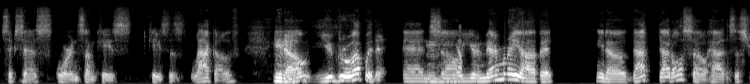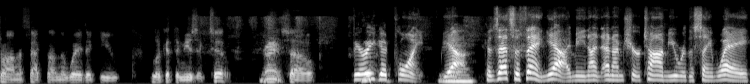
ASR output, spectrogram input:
success, or in some case cases lack of, you Mhm. know, you grew up with it. And Mhm. so Yep. your memory of it, you know, that that also has a strong effect on the way that you look at the music too. Right. So Very Yeah. good point. Yeah because that's the thing yeah i mean I, and i'm sure tom you were the same way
